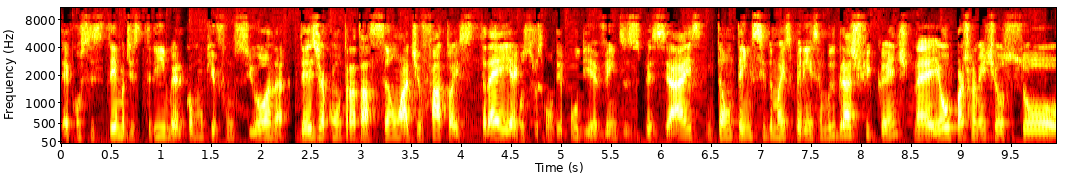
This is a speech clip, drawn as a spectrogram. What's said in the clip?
ecossistema de streamer, como que funciona, desde a contratação a de fato a estreia, construção de conteúdo e eventos especiais. Então tem sido uma experiência muito gratificante, né? Eu particularmente eu sou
